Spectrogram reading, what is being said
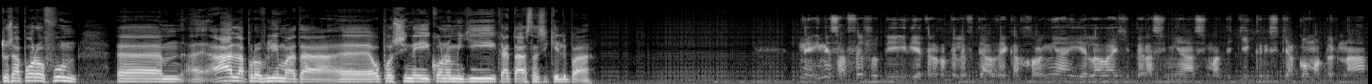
τους απορροφούν άλλα προβλήματα όπως είναι η οικονομική κατάσταση κλπ; Ναι, είναι σαφές ότι ιδιαίτερα τα τελευταία 10 χρόνια η Ελλάδα έχει περάσει μια σημαντική κρίση και ακόμα περνά.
